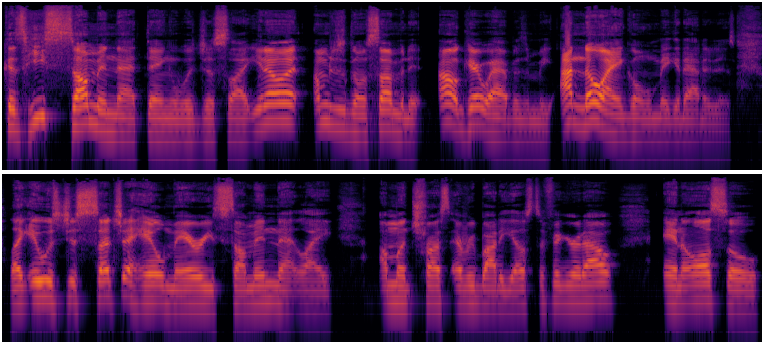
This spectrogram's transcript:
because he summoned that thing and was just like, you know what? I'm just gonna summon it. I don't care what happens to me. I know I ain't gonna make it out of this. Like it was just such a hail mary summon that like I'm gonna trust everybody else to figure it out. And also,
